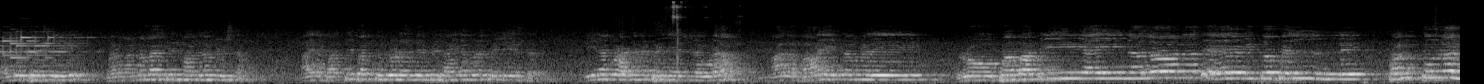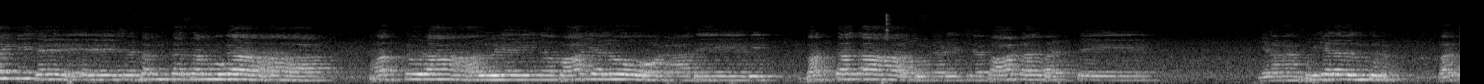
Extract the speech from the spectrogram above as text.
అని చెప్పేసి మనం అన్నమయ్య సినిమా అందరం చూసినాం. ఆయన భక్తి భక్తుడు అని చెప్పేసి ఆయన కూడా పెళ్ళి చేస్తారు ఈయన కూడా అట్లనే పెళ్ళి చేసినా కూడా వాళ్ళ భార్య ఎట్లా ఉన్నది? రూపవతి అయిన లోన దేవితో పెళ్ళి సంతులనికి దేశ సంతసముగా భక్తురాలు అయిన భార్యలో నా దేవి భక్తదాసు నడిచే పాట బట్టే ఇలా మనం సీరియల్ వెళ్తున్నాం భర్త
